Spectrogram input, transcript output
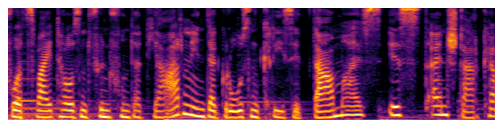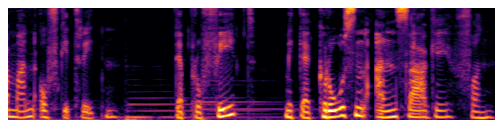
Vor 2500 Jahren in der großen Krise damals ist ein starker Mann aufgetreten. Der Prophet mit der großen Ansage von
